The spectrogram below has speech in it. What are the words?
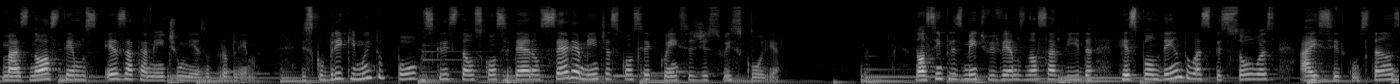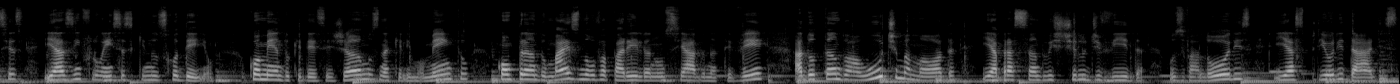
Mas nós temos exatamente o mesmo problema. Descobri que muito poucos cristãos consideram seriamente as consequências de sua escolha. Nós simplesmente vivemos nossa vida respondendo às pessoas, às circunstâncias e às influências que nos rodeiam, comendo o que desejamos naquele momento, comprando o mais novo aparelho anunciado na TV, adotando a última moda e abraçando o estilo de vida, os valores e as prioridades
